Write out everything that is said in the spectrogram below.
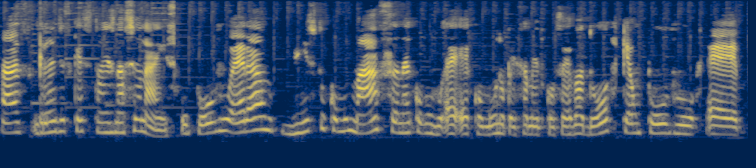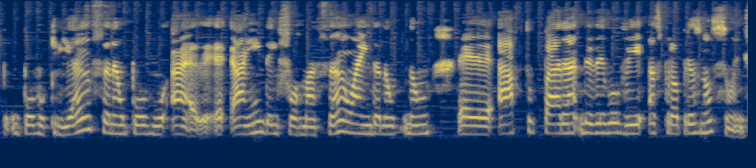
as grandes questões nacionais. O povo era visto como massa, né, como é, é comum no pensamento conservador, que é um povo, é, um povo criança, né, um povo é, ainda em formação, ainda não, não é, apto para desenvolver as próprias noções.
